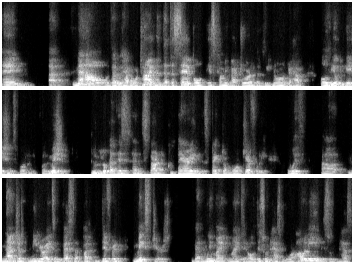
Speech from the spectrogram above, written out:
And uh, now that we have more time and that the sample is coming back to Earth and we no longer have all the obligations for, the for the mission, to look at this and start comparing the spectrum more carefully with uh, not just meteorites and Vesta, but different mixtures that we might, might say, oh, this one has more olivine, this one has,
